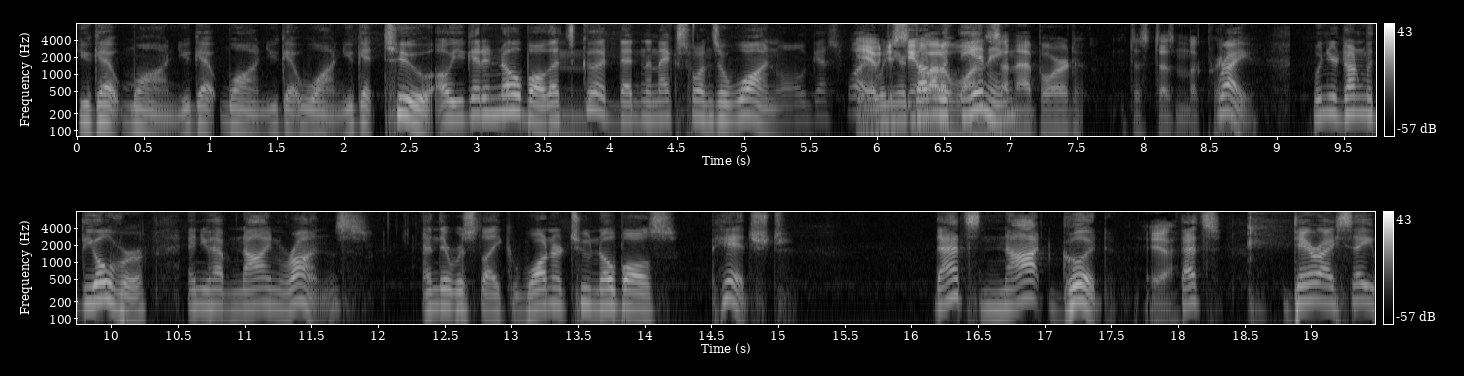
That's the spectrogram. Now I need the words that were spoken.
You get one, you get one, you get one, you get two. Oh, you get a no ball. That's hmm. good. Then the next one's a one. Well, guess what? yeah, when you're seen a done lot with of the ones inning, on that board. It just doesn't look pretty. Right. When you're done with the over and you have nine runs and there was like one or two no balls pitched, that's not good. Yeah. That's, dare I say,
